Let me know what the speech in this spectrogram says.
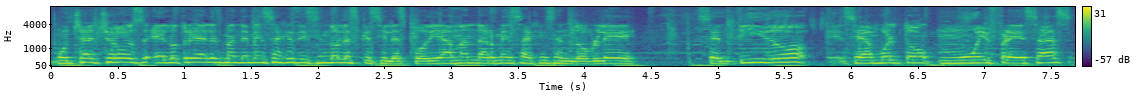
muchachos, el otro día les mandé mensajes diciéndoles que si les podía mandar mensajes en doble sentido, eh, se han vuelto muy fresas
